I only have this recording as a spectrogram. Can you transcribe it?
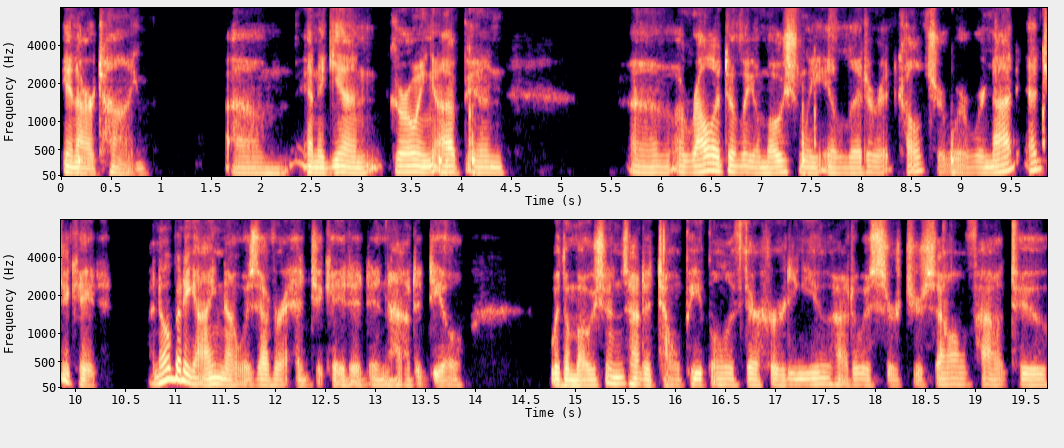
in our time. Um, and again, growing up in uh, a relatively emotionally illiterate culture where we're not educated. Nobody I know was ever educated in how to deal with emotions, how to tell people if they're hurting you, how to assert yourself, how to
